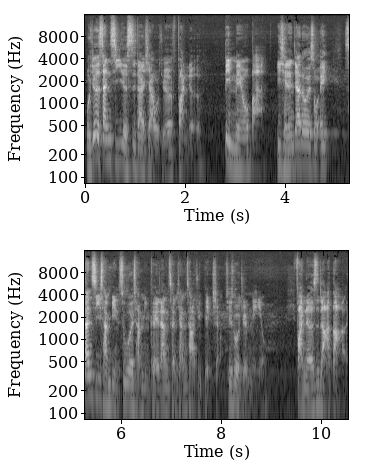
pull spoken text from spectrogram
我觉得三 C 的世代下，我觉得反而并没有把以前人家都会说，哎，三 C 产品、数位产品可以让城乡差距变小。其实我觉得没有，反而是拉大了。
